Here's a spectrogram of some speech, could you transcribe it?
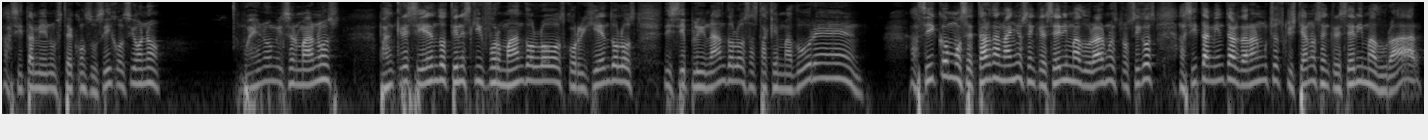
Así también usted con sus hijos, ¿sí o no? Bueno, mis hermanos, van creciendo, tienes que ir formándolos, corrigiéndolos, disciplinándolos hasta que maduren. Así como se tardan años en crecer y madurar nuestros hijos, así también tardarán muchos cristianos en crecer y madurar.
